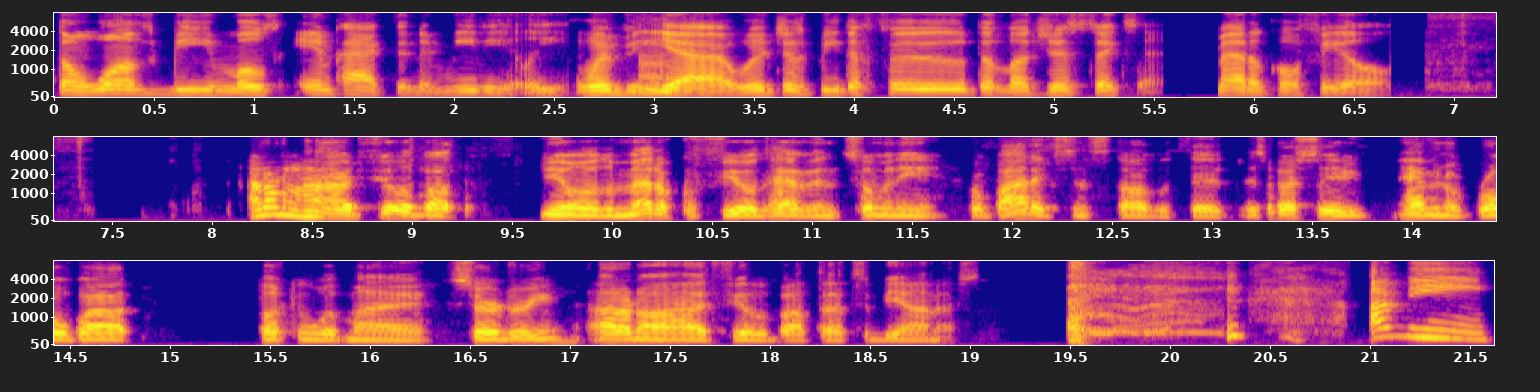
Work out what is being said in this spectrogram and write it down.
the ones be most impacted immediately. Would be hmm. yeah, would just be the food, the logistics, medical field. I don't know how I'd feel about you know the medical field having so many robotics installed with it, especially having a robot fucking with my surgery. I don't know how I'd feel about that to be honest. I mean,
